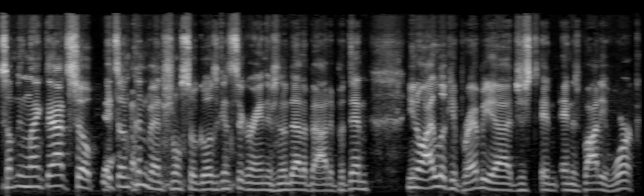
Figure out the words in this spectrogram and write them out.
something like that. So yeah. it's unconventional. So it goes against the grain. There's no doubt about it. But then, you know, I look at Brebbia just in, in his body of work.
